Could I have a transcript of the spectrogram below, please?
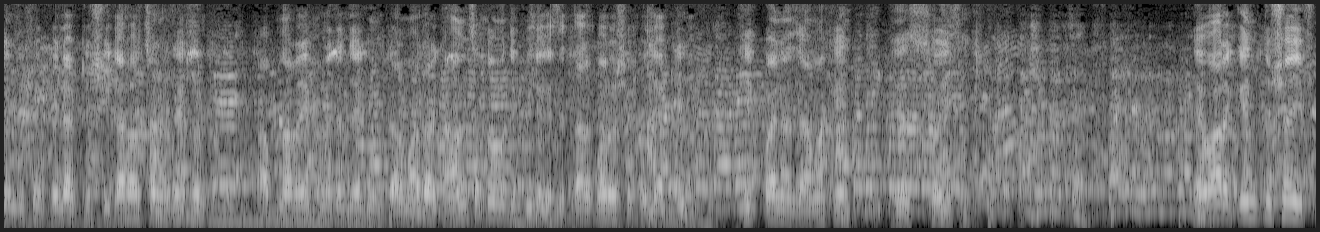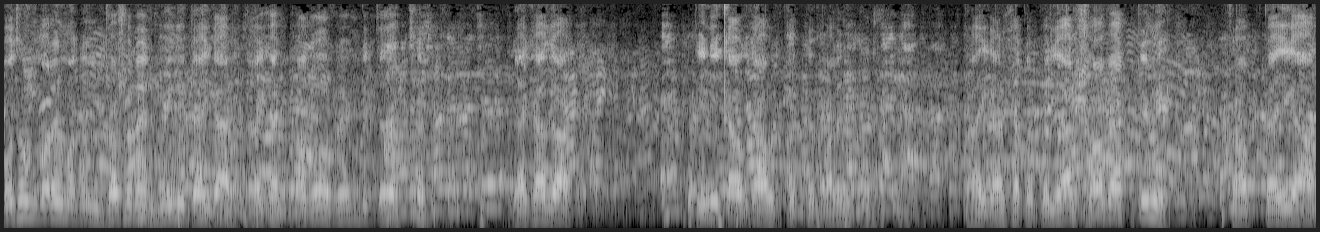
কিন্তু সেই প্লেয়ারটি শিকার হচ্ছে না, দেখুন। আপনারা এই প্লেতে দেখুন, তার মাথার গান সাথে মধ্যে ফিরে গেছে, তারপরেও সে প্লেয়ারটি ঠিক পায় না যে আমাকে সইছে এবার কিন্তু সেই প্রথমবারের মতন যশোরের mini tiger tiger Togor raid দিতে যাচ্ছে। দেখা যাক, তিনি কাউকে আউট করতে পারেন কিনা। টাইগার খ্যাত প্লেয়ার সব এক টিমে সব টাইগার।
